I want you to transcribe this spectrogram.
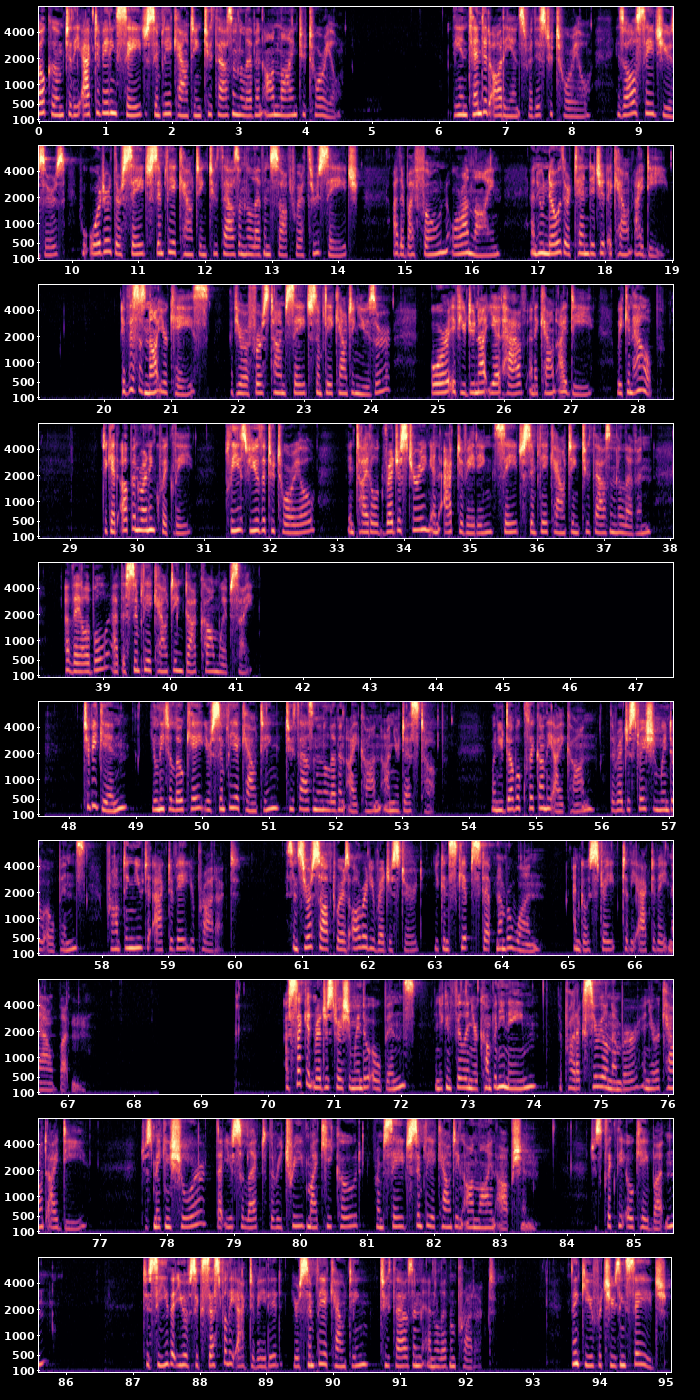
Welcome to the Activating Sage Simply Accounting 2011 online tutorial. The intended audience for this tutorial is all Sage users who ordered their Sage Simply Accounting 2011 software through Sage, either by phone or online, and who know their 10-digit account ID. If this is not your case, if you're a first-time Sage Simply Accounting user, or if you do not yet have an account ID, we can help. To get up and running quickly, please view the tutorial entitled Registering and Activating Sage Simply Accounting 2011 available at the simplyaccounting.com website. To begin, you'll need to locate your Simply Accounting 2011 icon on your desktop. When you double-click on the icon, the registration window opens prompting you to activate your product. Since your software is already registered, you can skip step number one and go straight to the Activate Now button. A second registration window opens and you can fill in your company name, the product serial number, and your account ID, just making sure that you select the Retrieve My Key Code from Sage Simply Accounting Online option. Just click the OK button to see that you have successfully activated your Simply Accounting 2011 product. Thank you for choosing Sage.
